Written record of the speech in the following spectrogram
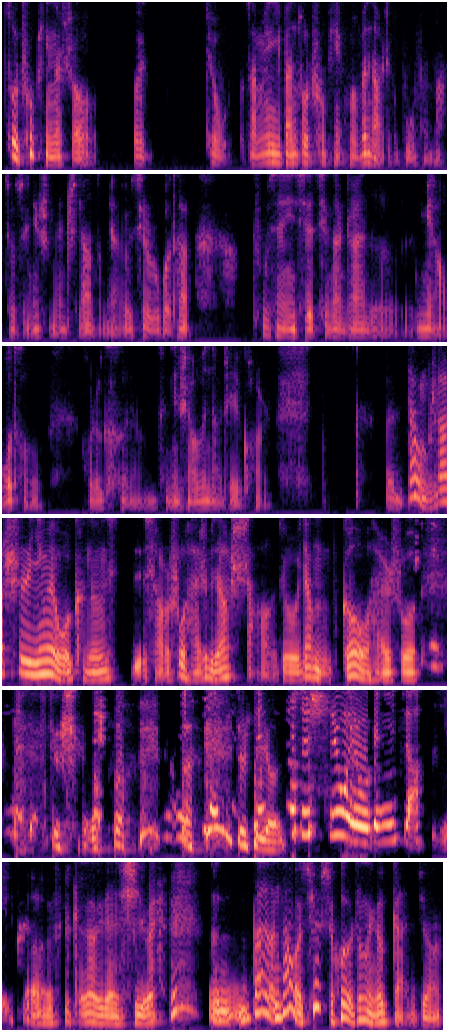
做出评的时候，我就咱们一般做出评会问到这个部分嘛？就最近睡眠质量怎么样？尤其是如果他出现一些情感障碍的苗头或者可能，肯定是要问到这一块的。呃，但我不知道是因为我可能小数还是比较少，就样本不够，还是说就是就是有就是虚伪。我跟你讲，呃，刚刚有点虚伪。嗯，但那我确实会有这么一个感觉啊。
